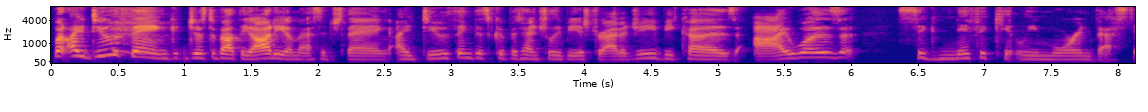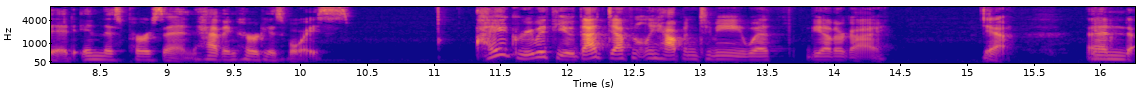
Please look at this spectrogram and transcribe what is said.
But I do think just about the audio message thing, I do think this could potentially be a strategy because I was significantly more invested in this person having heard his voice. I agree with you. That definitely happened to me with the other guy. Yeah. And uh,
